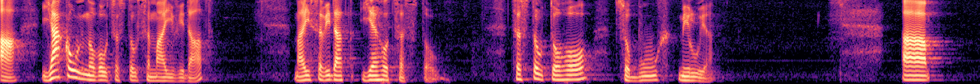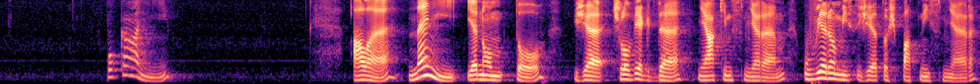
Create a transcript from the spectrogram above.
A jakou novou cestou se mají vydat? Mají se vydat jeho cestou. Cestou toho, co Bůh miluje. A pokání ale není jenom to, že člověk jde nějakým směrem, uvědomí si, že je to špatný směr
